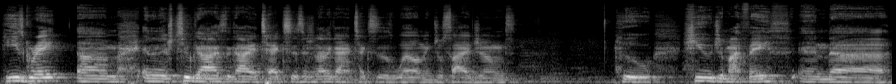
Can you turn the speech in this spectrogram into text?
he's great. Um, and then there's two guys, the guy in Texas, there's another guy in Texas as well named Josiah Jones, who huge in my faith. And uh,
